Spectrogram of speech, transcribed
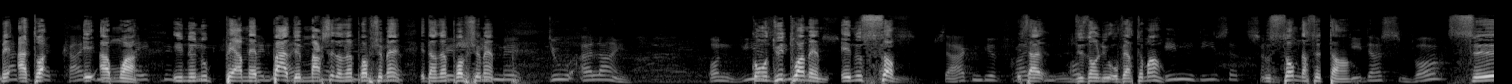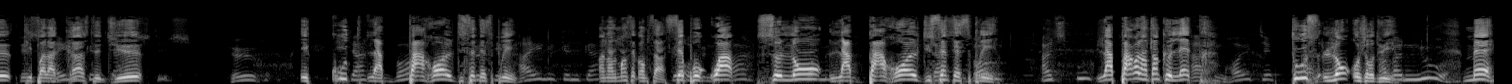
Mais à toi et à moi, il ne nous permet pas de marcher dans un propre chemin et dans un propre chemin. Conduis toi-même. Et nous sommes, et ça, disons-lui ouvertement, nous sommes dans ce temps, ceux qui par la grâce de Dieu écoutent la parole du Saint-Esprit. En allemand, c'est comme ça. C'est pourquoi, selon la parole du Saint-Esprit, la parole en tant que lettre, tous l'ont aujourd'hui. Mais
